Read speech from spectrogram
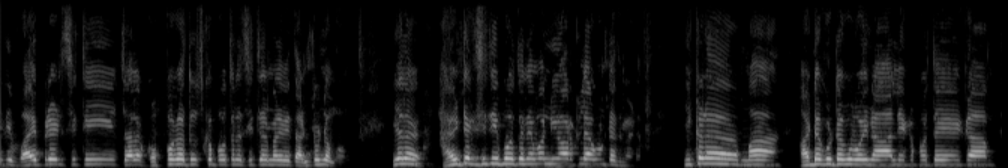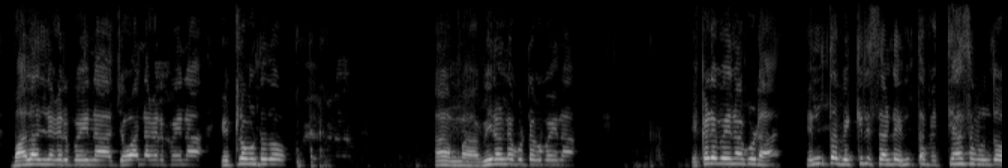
ఇది వైబ్రెంట్ సిటీ చాలా గొప్పగా దూసుకుపోతున్న సిటీ అని మనం ఇది అంటున్నాము. ఇలా హైటెక్ సిటీ పోతేనేమో న్యూయార్క్ లాగా ఉంటుంది మేడం. ఇక్కడ మా అడ్డగుట్టకు పోయినా లేకపోతే ఇక బాలాజీ నగర్ పోయినా జవాన్ నగర్ పోయినా ఎట్లా ఉంటుందో? మా వీరన్న గుట్టకు పోయినా ఎక్కడ పోయినా కూడా ఎంత వెక్కిరిస్తా అంటే ఎంత వ్యత్యాసం ఉందో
